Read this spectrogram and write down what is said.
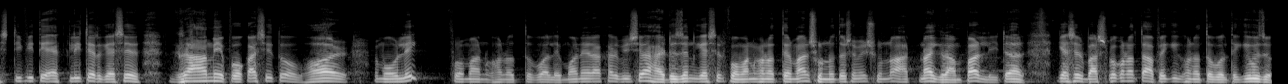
এসটিপিতে এক লিটার গ্যাসের গ্রামে প্রকাশিত ভর মৌলিক প্রমাণ ঘনত্ব বলে। মনে রাখার বিষয়, হাইড্রোজেন গ্যাসের প্রমাণ ঘনত্বের মান শূন্য দশমিক শূন্য আট নয় গ্রাম পার লিটার। গ্যাসের বাষ্প ঘনত্ব আপেক্ষিক ঘনত্ব বলতে কি বুঝো?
